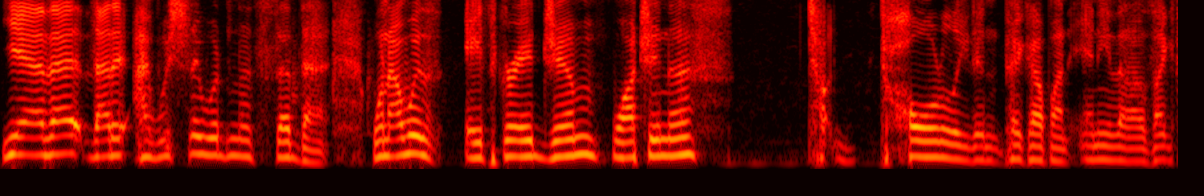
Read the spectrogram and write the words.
Yeah, that that I wish they wouldn't have said that. When I was eighth grade, Jim, watching this, to- totally didn't pick up on any of that. I was like,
